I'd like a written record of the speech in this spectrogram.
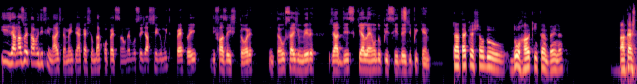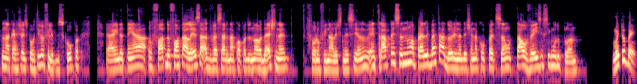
e já nas oitavas de finais também tem a questão da competição, né? Você já chega muito perto aí de fazer história. Então o Sérgio Meira já disse que é leão do PC desde pequeno. Tem até a questão do, do ranking também, né? A questão, na questão esportiva, Felipe, desculpa. Ainda tem a, o fato do Fortaleza, adversário na Copa do Nordeste, né? Foram finalistas nesse ano, entrar pensando numa pré-Libertadores, né? Deixando a competição talvez em segundo plano. Muito bem.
